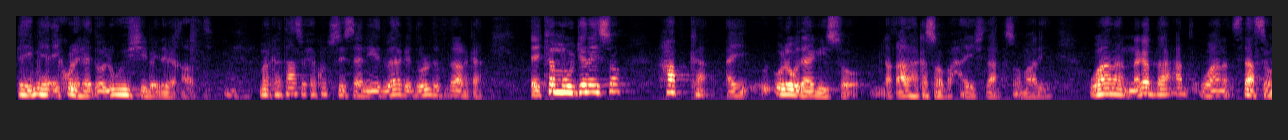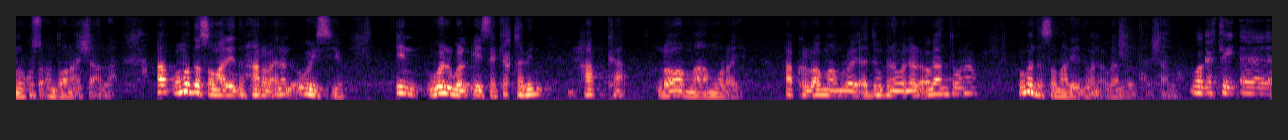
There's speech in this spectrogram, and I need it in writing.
qiimihii ay ku lahayd oo lagu heshiiyey bay dhibay qaadatay marka taas waxay ku tusaysaa niyad wadaagga dowladda federaalka. Ay ka muujinayso habka ay ula wadaagayso dhaqaalaha ka soo baxay shidaalka soomaaliya waana naga daacad waana sidaasaynu ku socon doonaa insha allah. Ah, ummadda soomaaliyeed waxaan rabaa inaan ogeysiiyo in welwel aysan ka qabin habka loo maamulayo habka loo maamulayo adduunkana waa nala ogaan doonaa ummadda soomaaliyeed waana ogaan doontaa insha allah. Waa gartay eh,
